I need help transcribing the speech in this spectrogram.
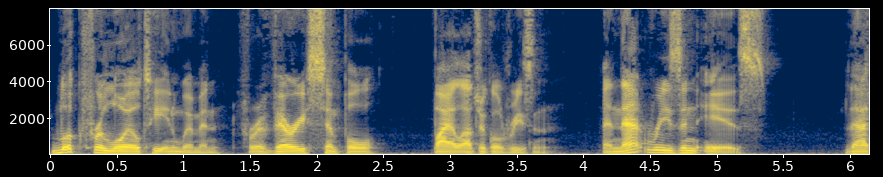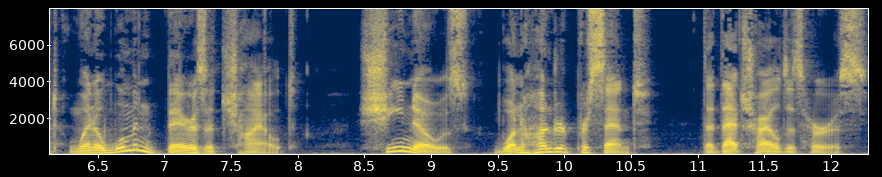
look for loyalty in women for a very simple biological reason. And that reason is that when a woman bears a child, she knows 100% that that child is hers.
